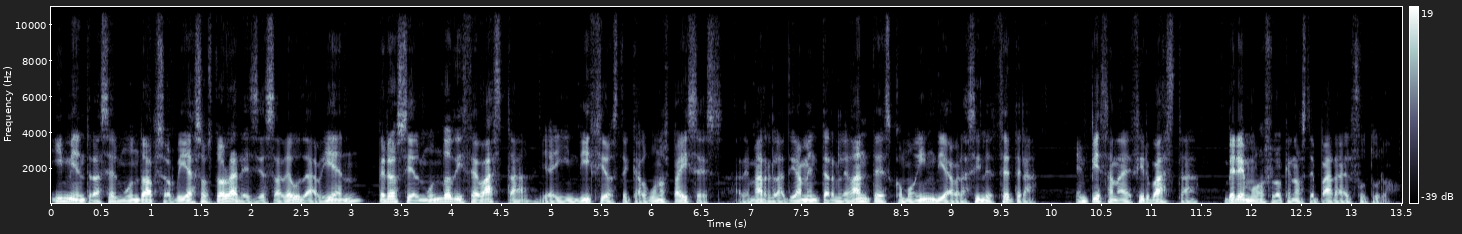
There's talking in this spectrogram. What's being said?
y mientras el mundo absorbía esos dólares y esa deuda, bien, pero si el mundo dice basta, y hay indicios de que algunos países, además relativamente relevantes como India, Brasil, etc., empiezan a decir basta, veremos lo que nos depara el futuro.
